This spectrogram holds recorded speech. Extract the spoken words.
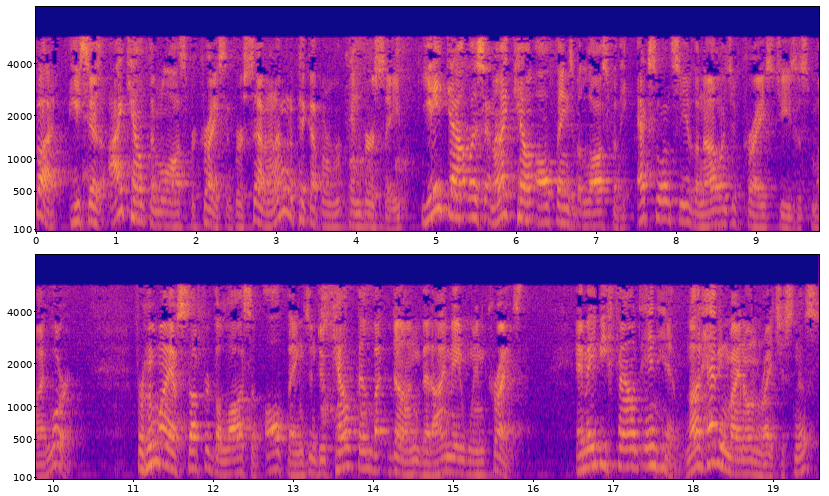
But he says, I count them lost for Christ in verse 7. And I'm going to pick up in verse 8. Yea, doubtless, and I count all things but lost for the excellency of the knowledge of Christ Jesus my Lord, for whom I have suffered the loss of all things, and do count them but dung, that I may win Christ, and may be found in him, not having mine own righteousness,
